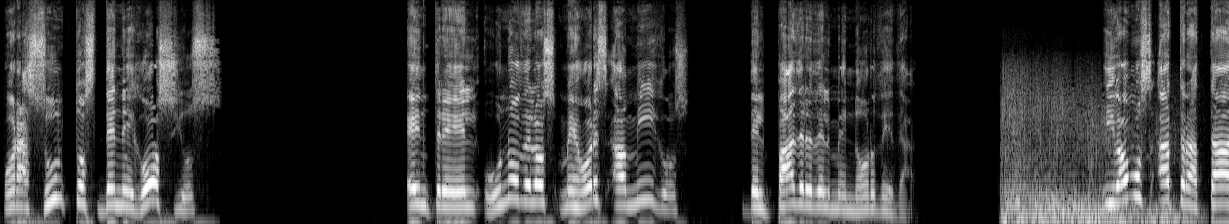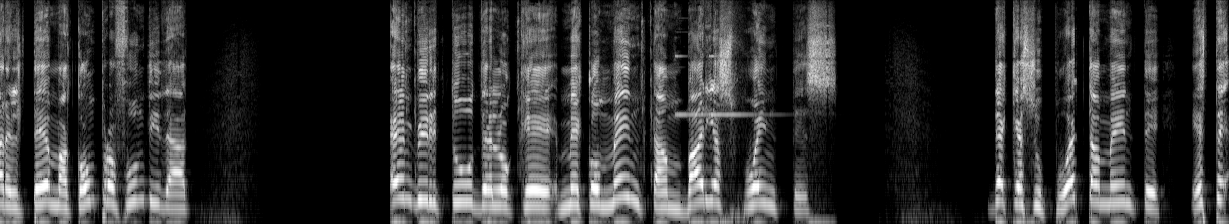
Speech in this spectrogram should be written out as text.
por asuntos de negocios entre él, uno de los mejores amigos del padre del menor de edad. Y vamos a tratar el tema con profundidad en virtud de lo que me comentan varias fuentes de que supuestamente este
